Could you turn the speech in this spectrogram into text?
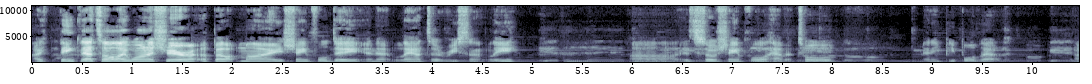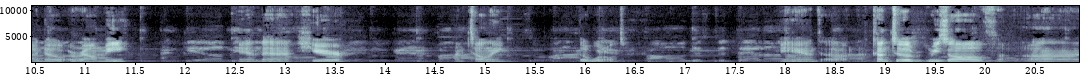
I think that's all I want to share about my shameful day in Atlanta recently. Uh, it's so shameful. I haven't told many people that I know around me and then here I'm telling the world. And uh, I've come to resolve uh,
